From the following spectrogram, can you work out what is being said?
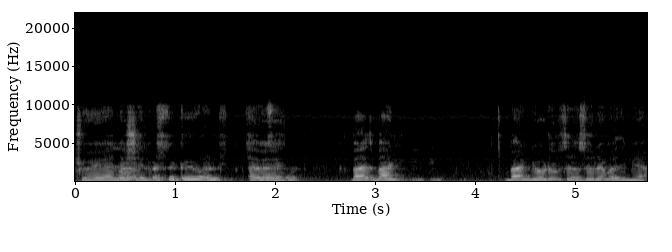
Köye yerleşelim. karşıda köy varmış. Evet. Ben ben ben gördüm sana söylemedim ya.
